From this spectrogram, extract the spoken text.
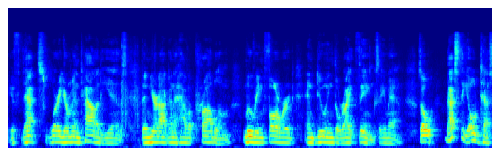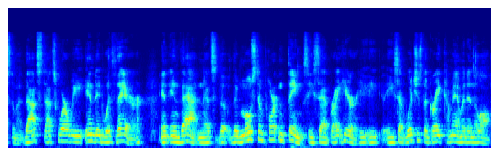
If that's where your mentality is then you're not going to have a problem moving forward and doing the right things. Amen. So that's the Old Testament. That's that's where we ended with there in, in that. And that's the, the most important things he said right here. He, he, he said, which is the great commandment in the law?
